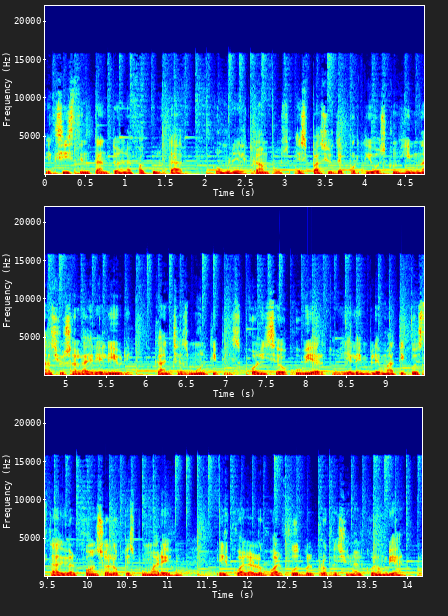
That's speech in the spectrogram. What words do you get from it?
existen tanto en la facultad como en el campus, espacios deportivos con gimnasios al aire libre, canchas múltiples, coliseo cubierto y el emblemático Estadio Alfonso López Pumarejo, el cual alojó al fútbol profesional colombiano.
